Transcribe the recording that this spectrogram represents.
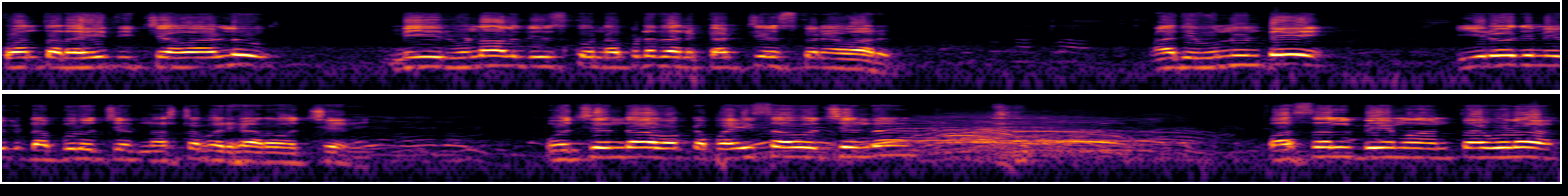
కొంత రైతు ఇచ్చేవాళ్ళు మీ రుణాలు తీసుకున్నప్పుడే దాన్ని కట్ చేసుకునేవారు. అది ఉండుంటే ఈరోజు మీకు డబ్బులు వచ్చేది నష్టపరిహారం వచ్చేది. వచ్చిందా? ఒక్క పైసా వచ్చిందా? ఫసల్ బీమా అంతా కూడా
